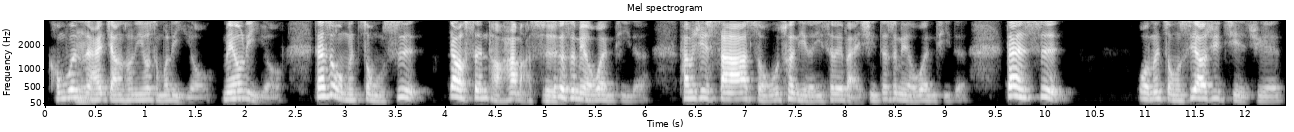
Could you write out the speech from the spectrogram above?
恐怖分子还讲说你有什么理由？嗯、没有理由。但是我们总是。要声讨哈马斯，是这个是没有问题的。他们去杀手无寸铁的以色列百姓，这是没有问题的。但是我们总是要去解决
